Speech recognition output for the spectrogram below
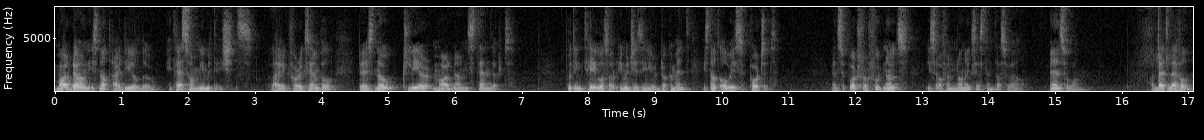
Markdown is not ideal though, it has some limitations. Like for example, there is no clear Markdown standard. Putting tables or images in your document is not always supported. And support for footnotes is often non-existent as well. And so on. On that level,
